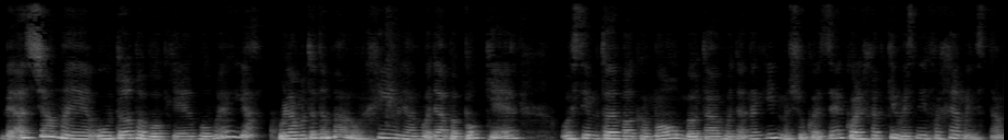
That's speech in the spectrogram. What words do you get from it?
ואז שם אה, הוא דור בבוקר והוא רואה, יא, כולם אותו דבר, הולכים לעבודה בבוקר, עושים אותו דבר כמוהו, באותה עבודה נגיד, משהו כזה, כל אחד כאילו בסניף אחר מן הסתם,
